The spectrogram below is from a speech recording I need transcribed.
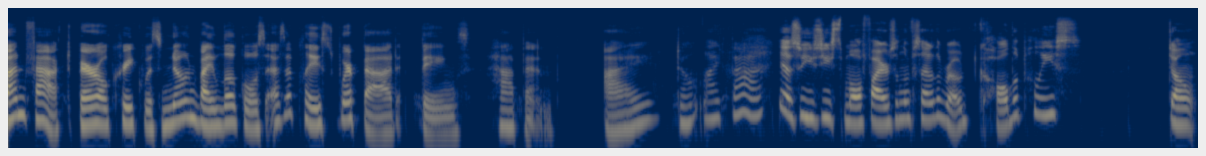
Fun fact Barrow Creek was known by locals as a place where bad things happen. I don't like that. Yeah, so you see small fires on the side of the road, call the police. Don't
